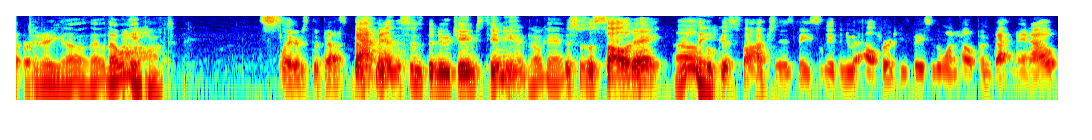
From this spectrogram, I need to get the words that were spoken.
ever. There you go. That, that would get Oh. pumped. Slayer's the best. Batman. This is the new James Tynion. Okay. This was a solid A. Really? Uh, Lucius Fox is basically the new Alfred. He's basically the one helping Batman out.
